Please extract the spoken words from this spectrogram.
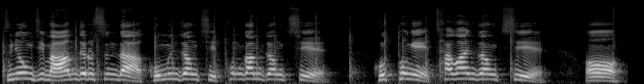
군용지 마음대로 쓴다, 고문정치, 통감정치, 고통이, 차관정치, 어,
